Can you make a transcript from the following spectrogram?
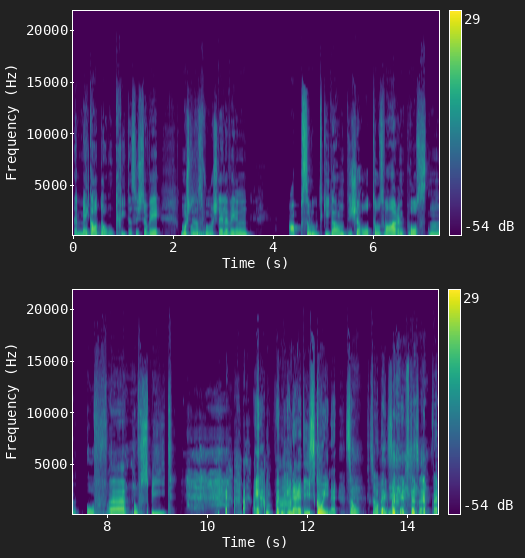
ein Megadonki. Das ist so wie, musst du dir das Oh. vorstellen, wie ein absolut gigantischer Ottos Warenposten auf, äh, auf Speed. in einer Disco rein. So, so, so ist das etwa.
